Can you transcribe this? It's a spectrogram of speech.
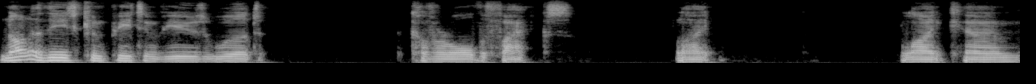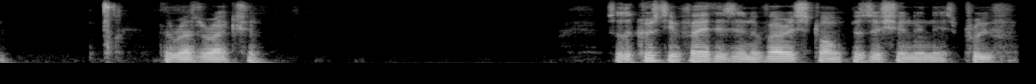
None of these competing views would cover all the facts, like like um, the resurrection. So the Christian faith is in a very strong position in its proof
